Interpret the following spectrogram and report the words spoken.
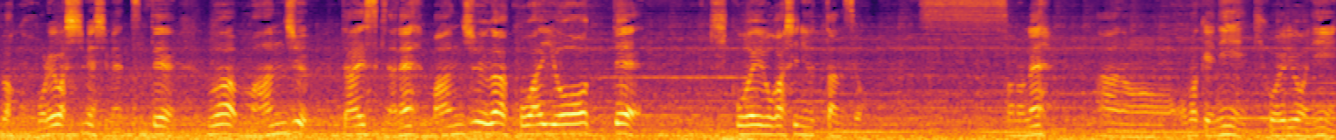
うわこれはしめしめっつってうわまんじゅう大好きなねまんじゅうが怖いよって聞こえよがしに言ったんですよ。そのねあのお化けに聞こえるように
